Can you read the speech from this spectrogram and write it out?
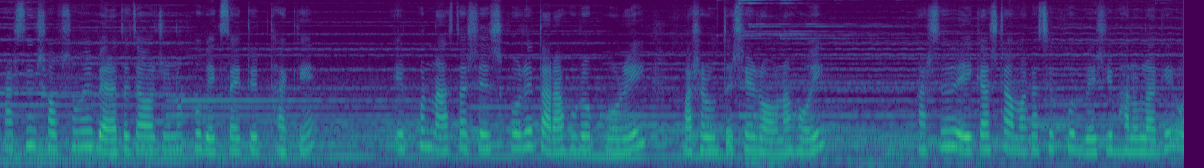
ফার্সিন সবসময় বেড়াতে যাওয়ার জন্য খুব এক্সাইটেড থাকে। এরপর নাস্তা শেষ করে তাড়াহুড়ো করেই বাসার উদ্দেশ্যে রওনা হই। ফার্সিনের এই কাজটা আমার কাছে খুব বেশি ভালো লাগে। ও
